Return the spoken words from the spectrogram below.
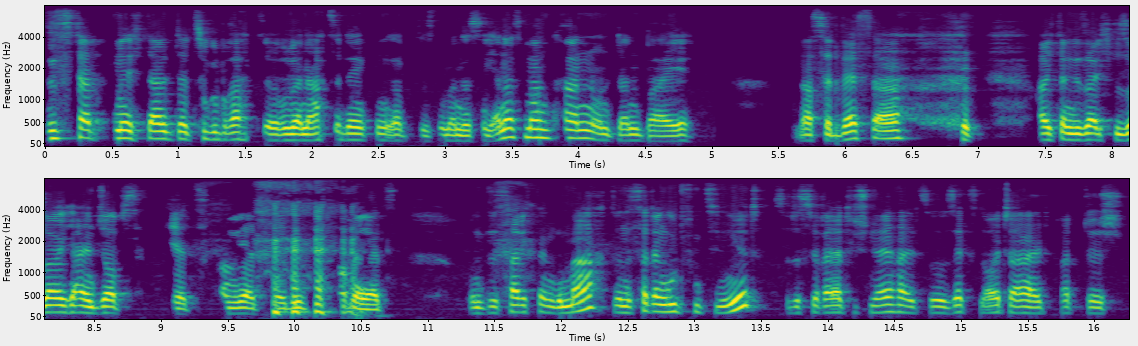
das hat mich dann dazu gebracht, darüber nachzudenken, ob das, man das nicht anders machen kann. Und dann bei nach Silvester habe ich dann gesagt, ich besorge euch allen Jobs jetzt, komm jetzt, wir jetzt. Und das habe ich dann gemacht und es hat dann gut funktioniert, sodass wir relativ schnell halt so sechs Leute halt praktisch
